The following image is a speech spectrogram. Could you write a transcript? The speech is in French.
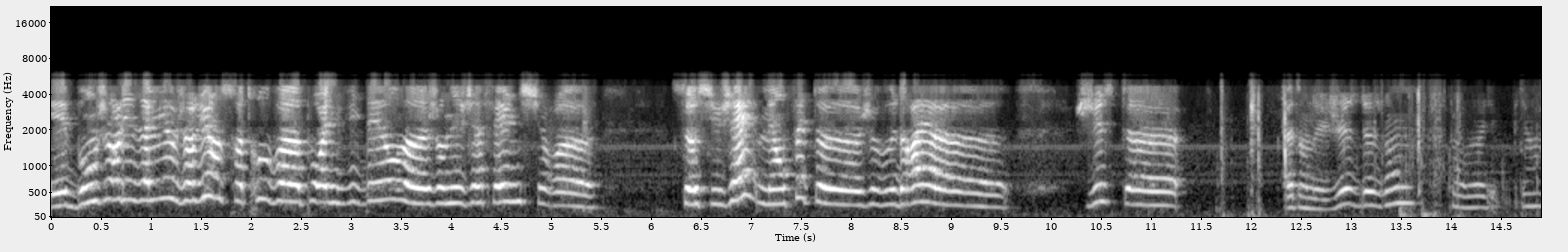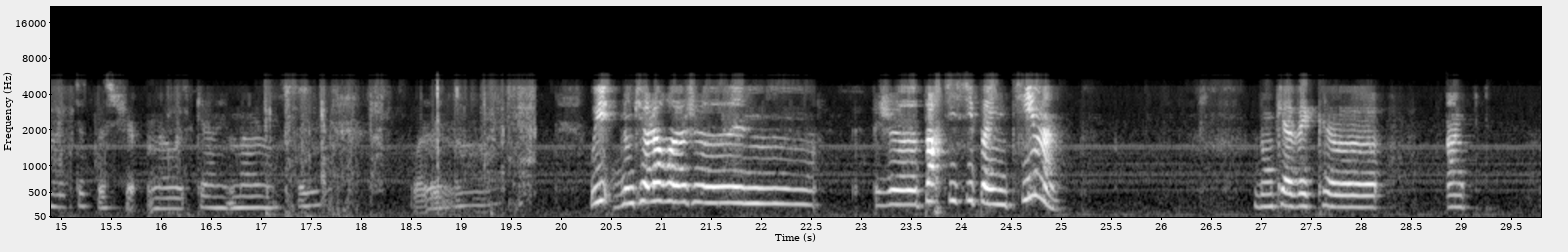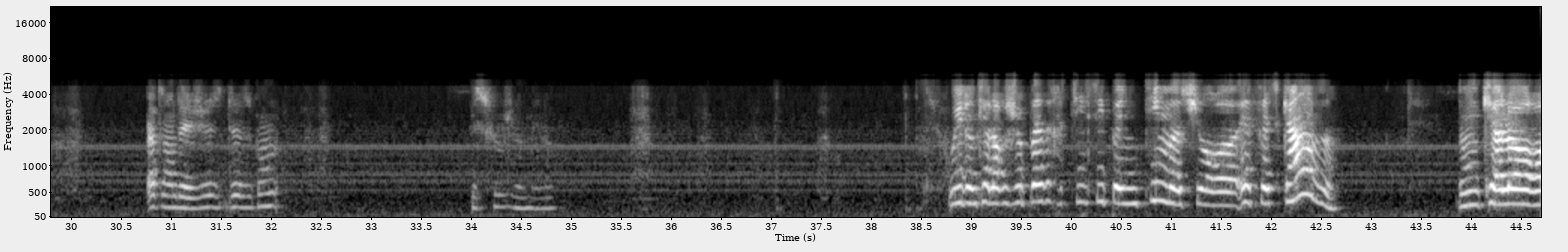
Et bonjour les amis, aujourd'hui on se retrouve euh, pour une vidéo, euh, j'en ai déjà fait une sur euh, ce sujet, mais en fait je voudrais juste... attendez, juste deux secondes, qu'on va aller bien peut-être parce que ma webcam est mal lancée. Voilà. Oui, donc alors je, je participe à une team, donc avec un Attendez, juste deux secondes. Est-ce que je le mets là? Oui, donc alors je participe à une team sur euh, FS15. Donc alors,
